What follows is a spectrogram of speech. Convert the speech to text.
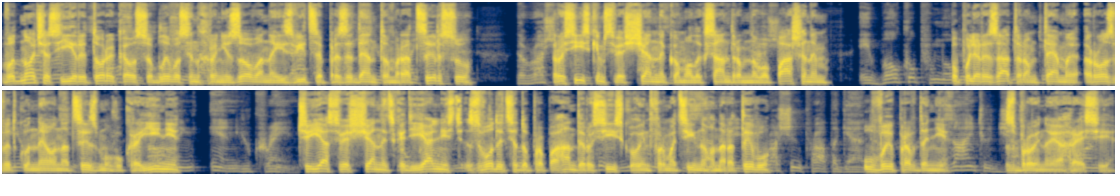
Водночас її риторика особливо синхронізована із віце-президентом Рацирсу, російським священником Олександром Новопашиним, популяризатором теми розвитку неонацизму в Україні, чия священницька діяльність зводиться до пропаганди російського інформаційного наративу у виправданні збройної агресії.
